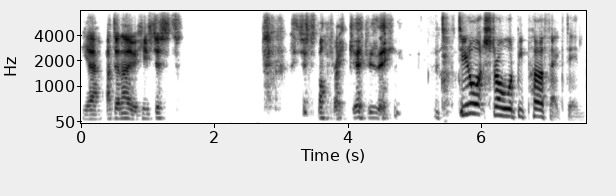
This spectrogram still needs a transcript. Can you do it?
yeah, I don't know. He's just he's just not very good, is he? Do you know what Stroll would be perfect in?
